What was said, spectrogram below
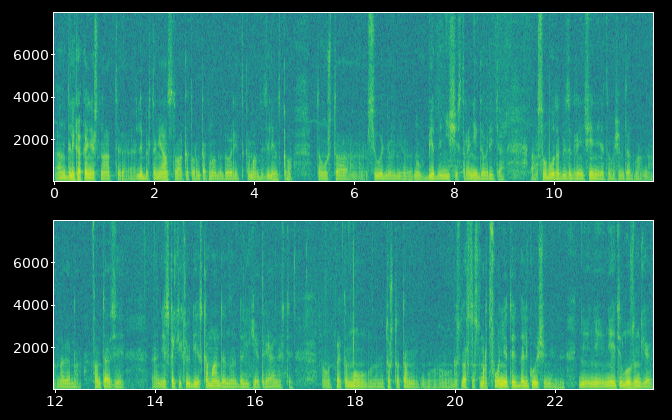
Далека, конечно, от э, либертанианства, о котором так много говорит команда Зеленского потому что сегодня в, ну, в бедной, нищей стране говорить о, о свободах без ограничений, это, в общем-то, наверное, фантазии э, нескольких людей из команды, но далеки от реальности. Вот, поэтому то, что там э, государство в смартфоне, это далеко еще не, не, не, не эти лозунги,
